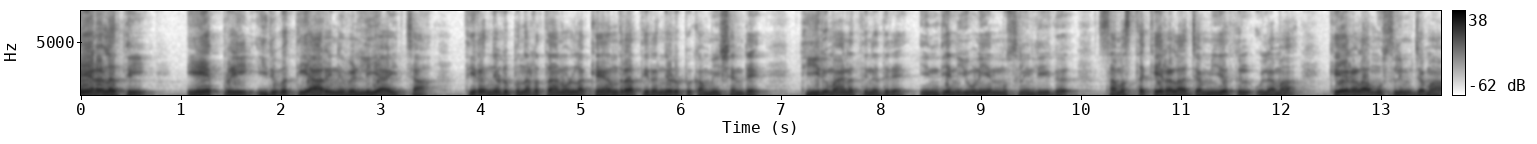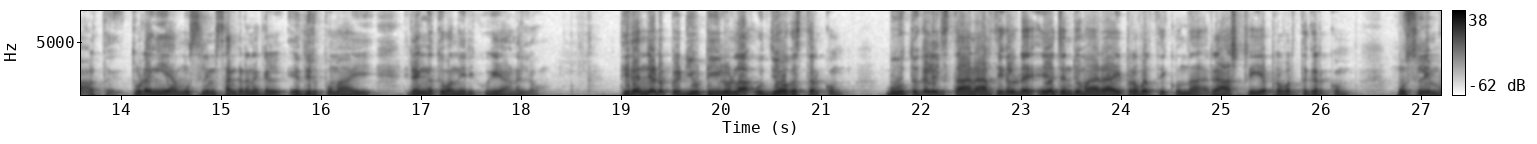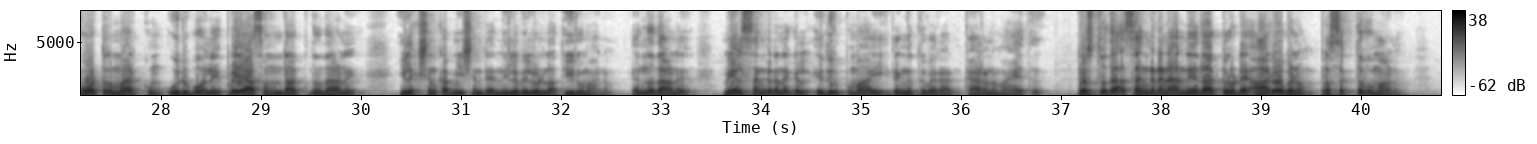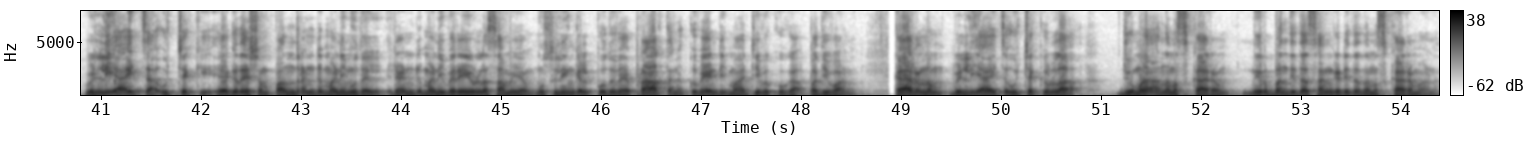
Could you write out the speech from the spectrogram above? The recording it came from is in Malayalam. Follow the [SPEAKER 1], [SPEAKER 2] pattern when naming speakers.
[SPEAKER 1] കേരളത്തിൽ ഏപ്രിൽ ഇരുപത്തിയാറിന് വെള്ളിയാഴ്ച തിരഞ്ഞെടുപ്പ് നടത്താനുള്ള കേന്ദ്ര തിരഞ്ഞെടുപ്പ് കമ്മീഷന്റെ തീരുമാനത്തിനെതിരെ Indian Union Muslim League Samastha Kerala Jamiyyathul Ulama Kerala Muslim Jamaath തുടങ്ങിയ മുസ്ലിം സംഘടനകൾ എതിർപ്പുമായി രംഗത്തു വന്നിരിക്കുകയാണല്ലോ. തിരഞ്ഞെടുപ്പ് ഡ്യൂട്ടിയിലുള്ള ഉദ്യോഗസ്ഥർക്കും ബൂത്തുകളിൽ സ്ഥാനാർത്ഥികളുടെ ഏജന്റുമാരായി പ്രവർത്തിക്കുന്ന രാഷ്ട്രീയ പ്രവർത്തകർക്കും മുസ്ലിം വോട്ടർമാർക്കും ഒരുപോലെ പ്രയാസമുണ്ടാക്കുന്നതാണ് ഇലക്ഷൻ കമ്മീഷന്റെ നിലവിലുള്ള തീരുമാനം എന്നതാണ് മേൽസംഘടനകൾ എതിർപ്പുമായി രംഗത്ത് വരാൻ കാരണമായത്. പ്രസ്തുത സംഘടനാ നേതാക്കളുടെ ആരോപണം പ്രസക്തവുമാണ്. വെള്ളിയാഴ്ച ഉച്ചയ്ക്ക് ഏകദേശം പന്ത്രണ്ട് മണി മുതൽ രണ്ട് മണിവരെയുള്ള സമയം മുസ്ലിങ്ങൾ പൊതുവെ പ്രാർത്ഥനയ്ക്കു വേണ്ടി മാറ്റിവെക്കുക പതിവാണ്. കാരണം വെള്ളിയാഴ്ച ഉച്ചയ്ക്കുള്ള ജുമാ നമസ്കാരം നിർബന്ധിത സംഘടിത നമസ്കാരമാണ്.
